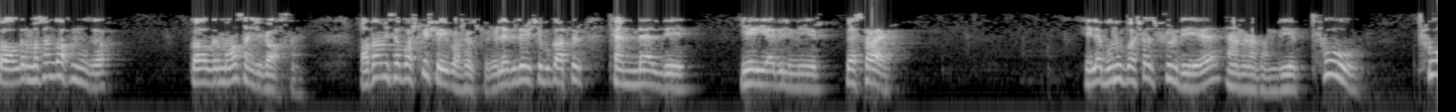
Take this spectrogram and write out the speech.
qaldırmasan qalxmayacaq. Qaldırmalısan ki, qalxsın. Adam isə başqa şey başa düşür. Elə bilir ki, bu qatır tənbəldir, yeriyə bilmir və s. Elə bunu başa düşür deyə həmin adam deyir, tu, tu,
